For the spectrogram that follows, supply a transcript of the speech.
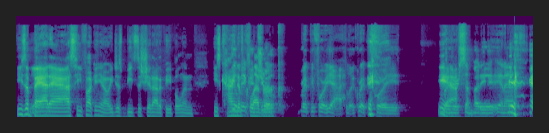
He's a Yeah. badass. He fucking you know he just beats the shit out of people and he's kind He'll of clever. right before, yeah, like right before he Yeah. murders somebody. You know, Yeah.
